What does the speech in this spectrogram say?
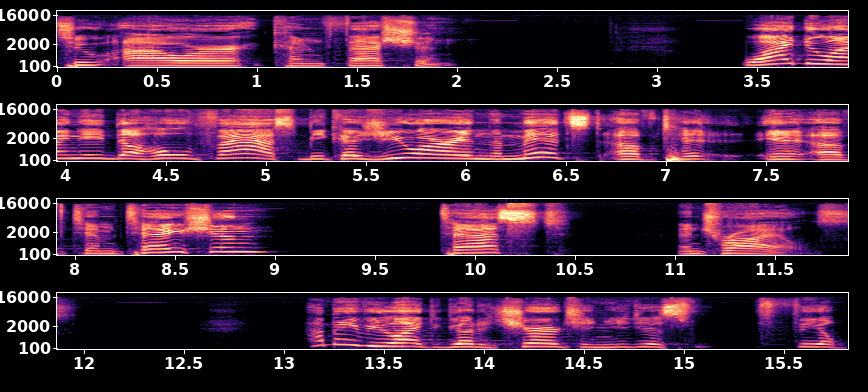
to our confession. Why do I need to hold fast? Because you are in the midst of, of temptation, test, and trials. How many of you like to go to church and you just feel,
